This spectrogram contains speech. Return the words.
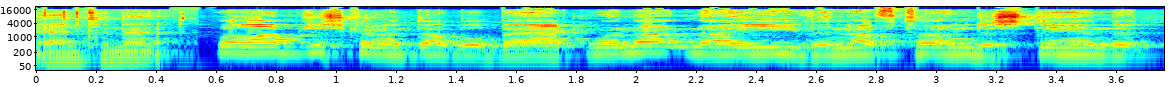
add to that? Well, I'm just going to double back. We're not naive enough to understand that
